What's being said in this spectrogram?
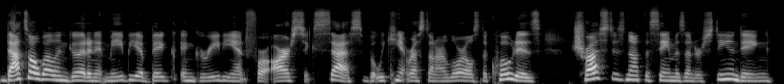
that's all well and good, and it may be a big ingredient for our success, but we can't rest on our laurels. The quote is trust is not the same as understanding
